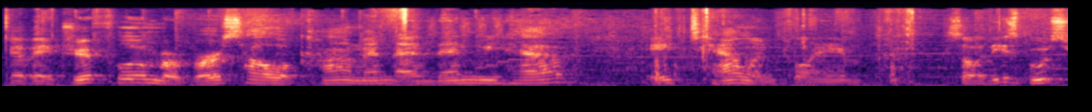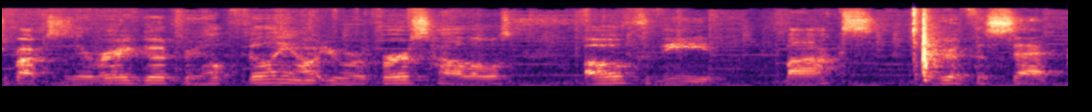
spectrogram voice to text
we have a Drifloon Reverse Hollow Common, and then we have a Talonflame. So these booster boxes are very good for help filling out your reverse hollows of the box with the set,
